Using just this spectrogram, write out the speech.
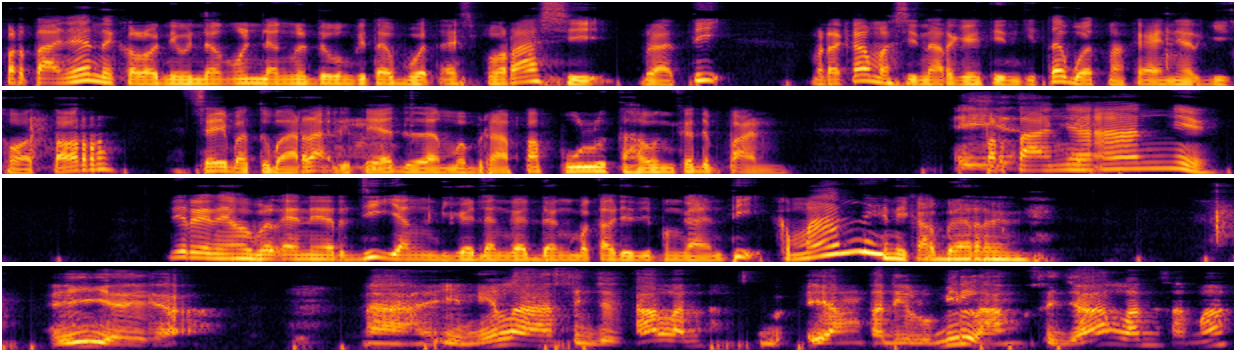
pertanyaannya kalau di undang-undang ngedukung kita buat eksplorasi, berarti mereka masih nargetin kita buat pakai energi kotor, saya batu bara gitu ya, dalam beberapa puluh tahun ke depan. Iya. Pertanyaannya, ini renewable energy yang digadang-gadang bakal jadi pengganti, ke mana nih kabarnya? Iya ya. Nah inilah sejalan yang tadi lu bilang sejalan sama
